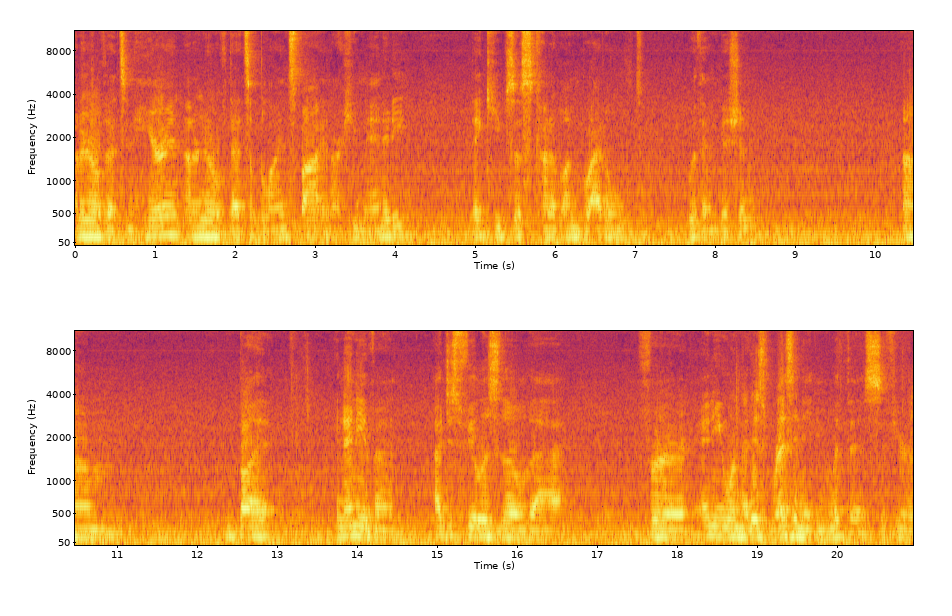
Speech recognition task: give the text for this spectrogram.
I don't know if that's inherent. I don't know if that's a blind spot in our humanity that keeps us kind of unbridled with ambition. Um, but in any event, I just feel as though that for anyone that is resonating with this, if you're a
